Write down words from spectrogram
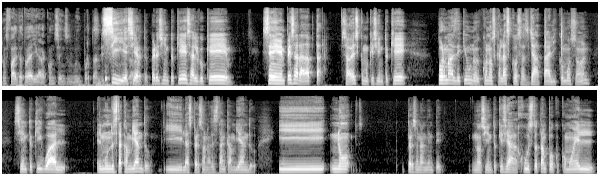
nos falta todavía llegar a consensos muy importantes. Sí, es cierto, pero siento que es algo que se debe empezar a adaptar, ¿sabes? Como que siento que por más de que uno conozca las cosas ya tal y como son, siento que igual el mundo está cambiando y las personas están cambiando y no, personalmente, no siento que sea justo tampoco como el...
